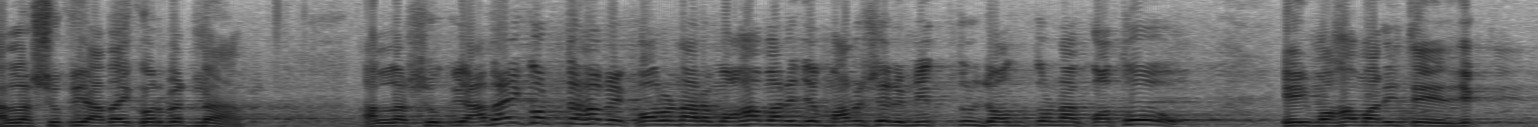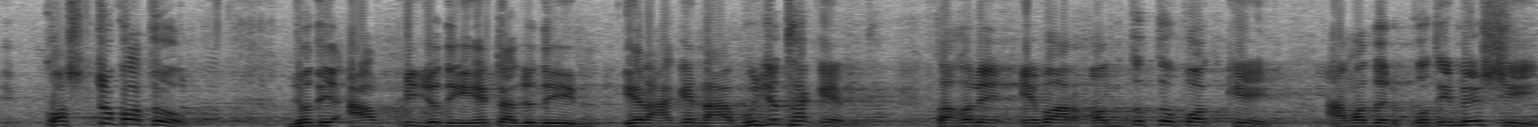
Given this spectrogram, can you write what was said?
আল্লাহ শুক্রিয়া আদায় করবেন না। আল্লাহ শুক্রিয়া আদায় করতে হবে, করোনার মহামারী যে মানুষের মৃত্যুর যন্ত্রণা কত, এই মহামারীতে যে কষ্ট কত যদি আপনি যদি এটা যদি এর আগে না বুঝে থাকেন, তাহলে এবার অন্তত পক্ষে আমাদের প্রতিবেশী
